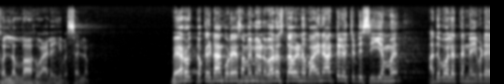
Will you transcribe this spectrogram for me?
സൊല്ലാഹു അലഹി വസ്ല്ലം. വേറെ ഇതൊക്കെ ഇടാൻ കുറേ സമയം വേണം വേറെ ഉസ്താവ് വയനാട്ടിൽ വെച്ചിട്ട് സി എം അതുപോലെ തന്നെ ഇവിടെ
